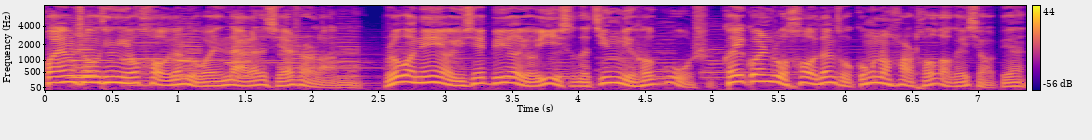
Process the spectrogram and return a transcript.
欢迎收听由后端组为您带来的邪事儿栏目。如果您有一些比较有意思的经历和故事，可以关注后端组公众号投稿给小编，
